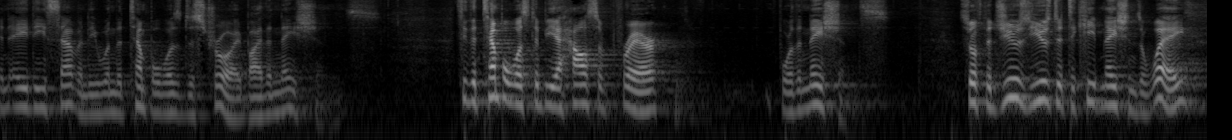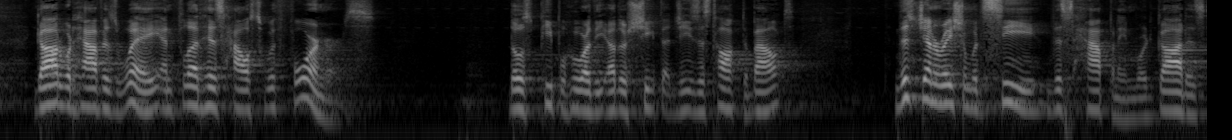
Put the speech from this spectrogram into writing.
in AD 70 when the temple was destroyed by the nations. See, the temple was to be a house of prayer for the nations. So if the Jews used it to keep nations away, God would have his way and flood his house with foreigners. Those people who are the other sheep that Jesus talked about. This generation would see this happening, where God is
